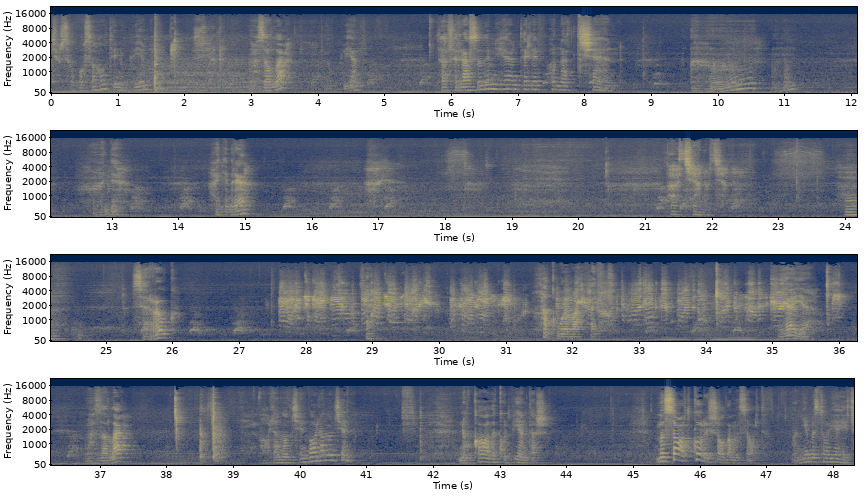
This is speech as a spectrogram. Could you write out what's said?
Qyre se po sahati nuk vjen, mazallah, nuk vjen. Ta thrasë dhe njëherë në telefon at qen. Aha, aha. Hajde. Hajde bre. A qen, o qen. Hmm. Se rrok. Ha kurva, hajt. Ja, ja. Mazalla. Bola në në qenë, bola në në qenë. Nuk ka dhe kur vjen tash. Më sartë, kur i shoh më sartë. Ma mirë mos t'vijë hiç.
